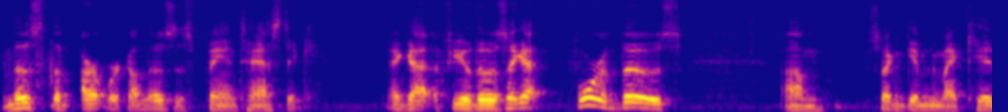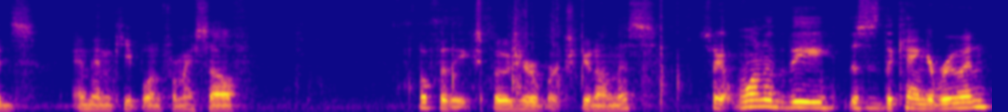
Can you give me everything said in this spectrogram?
And those, the artwork on those is fantastic. I got a few of those. I got four of those, um, so I can give them to my kids, and then keep one for myself. Hopefully the exposure works good on this. So I got one of the, this is the Kangarooin.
